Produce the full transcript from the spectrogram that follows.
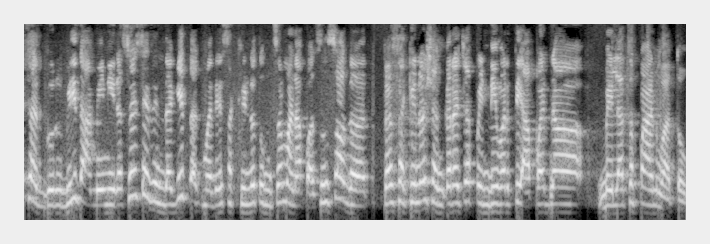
सद्गुरु मी दामिनी. रसोईचे जिंदगी तकमध्ये सखीनं तुमचं मनापासून स्वागत. तर सखीनं शंकराच्या पिंडीवरती आपण बेलाचं पान वाहतो.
